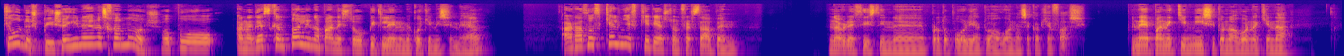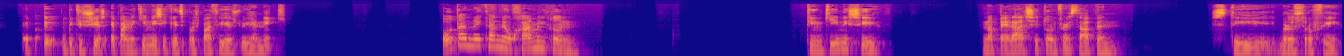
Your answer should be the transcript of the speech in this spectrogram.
Και όντως πίσω έγινε ένας χαμός, όπου αναγκάστηκαν πάλι να πάνε στο pit lane με κόκκινη σημαία. Άρα δόθηκε άλλη μια ευκαιρία στον Verstappen να βρεθεί στην ε, πρωτοπορία του αγώνα σε κάποια φάση. Να επανεκκινήσει τον αγώνα και να ε, επί της ουσίας επανεκκινήσει και τις προσπάθειές του για νίκη. Όταν έκανε ο Χάμιλτον την κίνηση να περάσει τον Verstappen στην προστροφή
